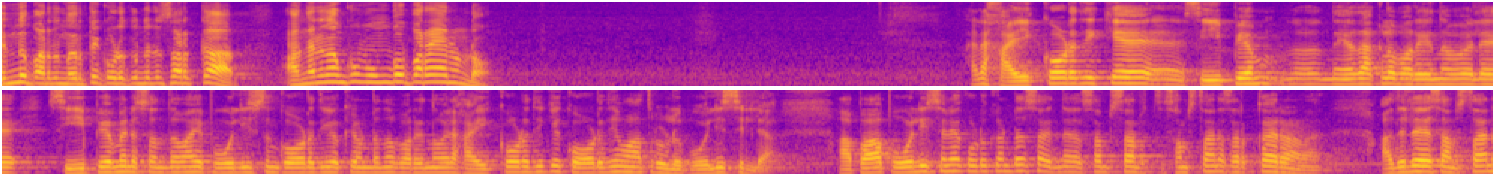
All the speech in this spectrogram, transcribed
എന്ന് പറഞ്ഞ് നിർത്തിക്കൊടുക്കുന്ന ഒരു സർക്കാർ. അങ്ങനെ നമുക്ക് മുമ്പ് പറയാനുണ്ടോ? അല്ല ഹൈക്കോടതിക്ക് സി പി എം നേതാക്കൾ പറയുന്ന പോലെ സി പി എമ്മിന് സ്വന്തമായി പോലീസും കോടതിയും ഒക്കെ ഉണ്ടെന്ന് പറയുന്ന പോലെ ഹൈക്കോടതിക്ക് കോടതി മാത്രമേ ഉള്ളൂ പോലീസില്ല. അപ്പോൾ ആ പോലീസിനെ കൊടുക്കേണ്ടത് സംസ്ഥാന സർക്കാരാണ്. അതിൽ സംസ്ഥാന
